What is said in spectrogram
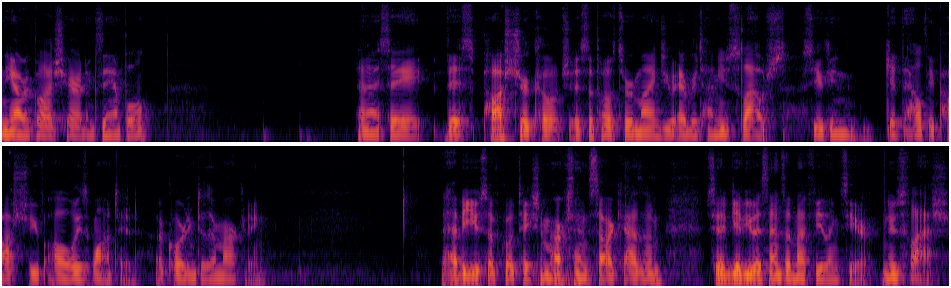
the article, I share an example and I say, This posture coach is supposed to remind you every time you slouch so you can get the healthy posture you've always wanted, according to their marketing. The heavy use of quotation marks and sarcasm should give you a sense of my feelings here. Newsflash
